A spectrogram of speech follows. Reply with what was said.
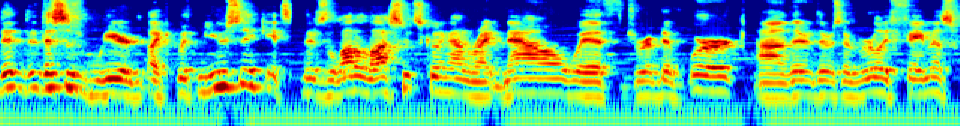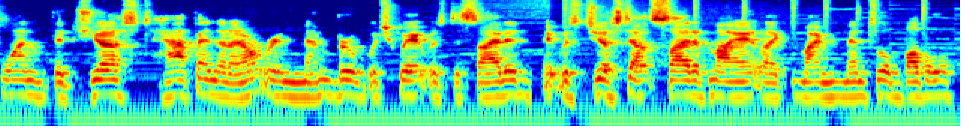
th- th- this is weird. Like with music, it's there's a lot of lawsuits going on right now with derivative work. Uh, there, there was a really famous one that just happened, and I don't remember which way it was decided. It was just outside of my like my mental bubble,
